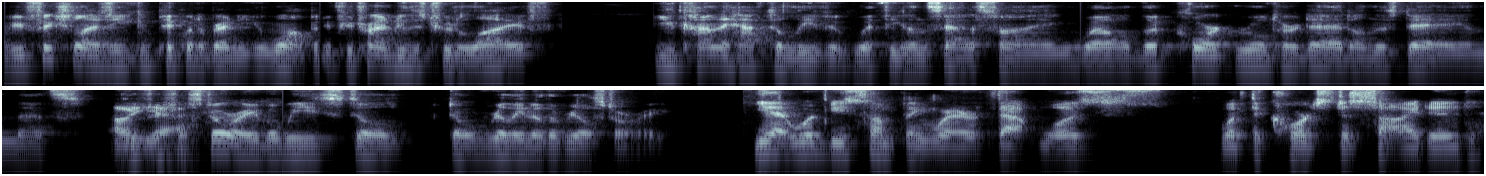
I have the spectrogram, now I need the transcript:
If you're fictionalizing, you can pick whatever ending you want, but if you're trying to do this true to life, you kind of have to leave it with the unsatisfying. Well, the court ruled her dead on this day, and that's oh, the Oh, official yeah. story, but we still don't really know the real story. yeah, it would be something where that was what the courts decided,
